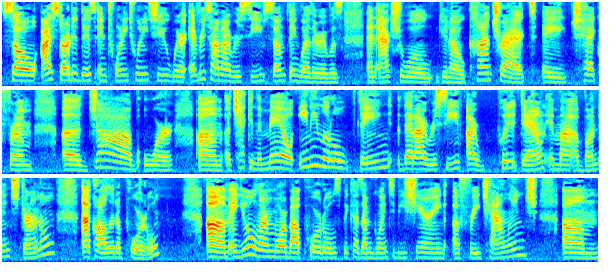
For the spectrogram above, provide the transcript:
So I started this in 2022 where every time I received something, whether it was an actual, you know, contract, a check from a job, or um, a check in the mail, any little thing that I receive, I put it down in my abundance journal. I call it a portal. Um, and you'll learn more about portals because I'm going to be sharing a free challenge. Um,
